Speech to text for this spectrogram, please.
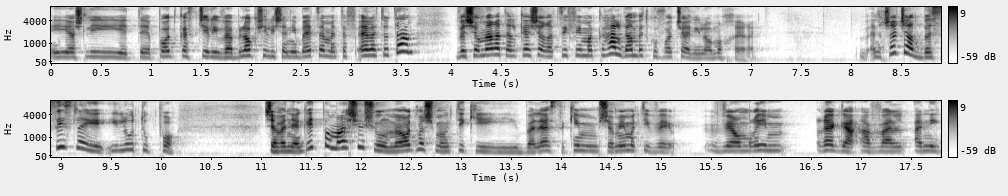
יש לי את אה, פודקאסט שלי והבלוג שלי שאני בעצם מתפעלת אותם ושומרת על קשר רציף עם הקהל גם בתקופות שאני לא מוכרת. אני חושבת שהבסיס ליעילות הוא פה. עכשיו אני אגיד פה משהו שהוא מאוד משמעותי כי בעלי עסקים שומעים אותי ו- ואומרים רגע אבל אני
